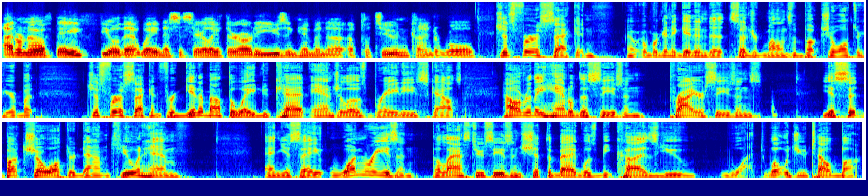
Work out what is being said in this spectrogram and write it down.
I don't know if they feel that way necessarily, if they're already using him in a, a platoon kind of role. Just for a second, we're going to get into Cedric Mullins and Buck Showalter here, but just for a second, forget about the way Duquette, Angelos, Brady, Scouts, however they handled this season, prior seasons. You sit Buck Showalter down. It's you and him, and you say one reason the last two seasons shit the bed was because you what? What would you tell Buck?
